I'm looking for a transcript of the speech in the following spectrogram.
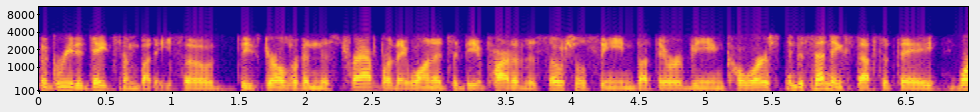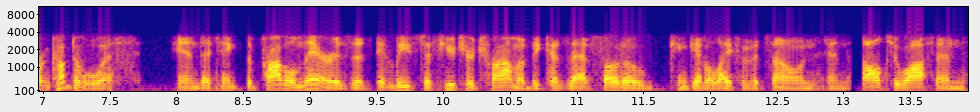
agree to date somebody. So these girls were in this trap where they wanted to be a part of the social scene, but they were being coerced into sending stuff that they weren't comfortable with. And I think the problem there is that it leads to future trauma because that photo can get a life of its own. And all too often,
